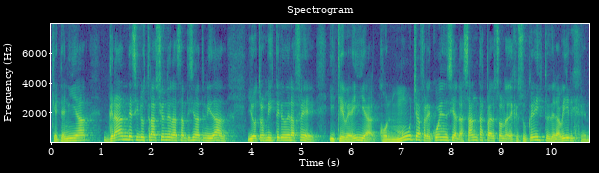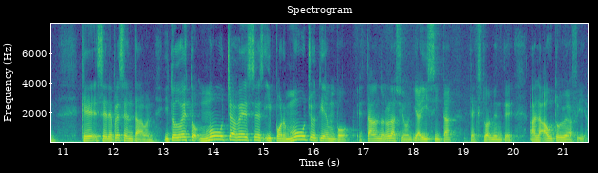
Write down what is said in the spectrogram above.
que tenía grandes ilustraciones de la Santísima Trinidad y otros misterios de la fe, y que veía con mucha frecuencia las santas personas de Jesucristo y de la Virgen que se le presentaban. Y todo esto muchas veces y por mucho tiempo estando en oración, y ahí cita textualmente a la autobiografía.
